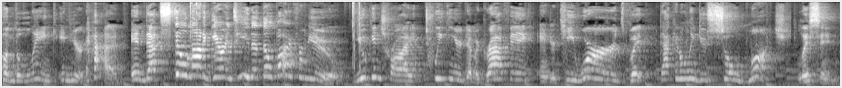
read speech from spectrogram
on the link in your ad. And that's still not a guarantee that they'll buy from you. You can try tweaking your demographic and your keywords, but that can only do so much. Listen,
